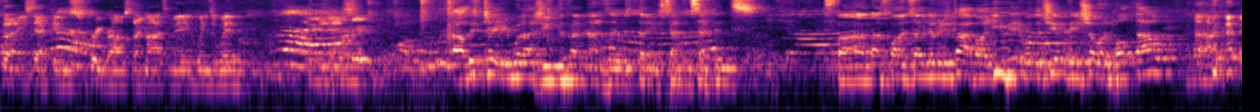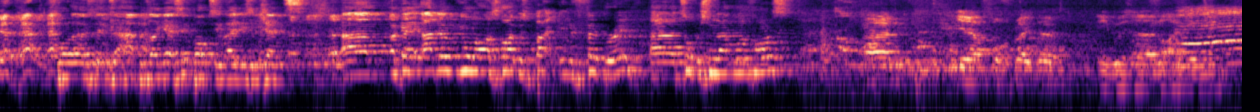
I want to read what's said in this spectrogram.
30 seconds, three rounds don't matter to me. Win's a win. Uh, this Jamie will actually defend that as it was 37 seconds. But um, that's fine. So let me just clarify. You hit him on the chin, his shoulder popped out. it's one of those things that happens, I guess, in boxing, ladies and gents. Um, okay, Adam, your last fight was back in February. Uh, talk us through that one for us. Um, yeah, I fought a bloke that he was uh, a lot heavier than me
